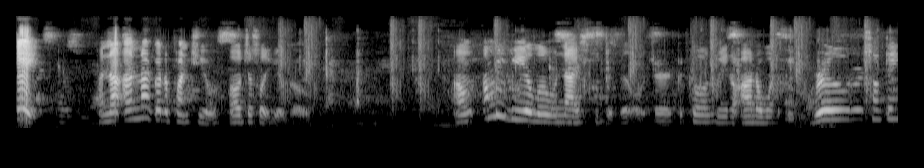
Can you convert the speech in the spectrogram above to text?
Hey, I'm not. I'm not gonna punch you. I'll just let you go. I'm, I'm gonna be a little nice to the villager because we don't. I don't want to be rude or something.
